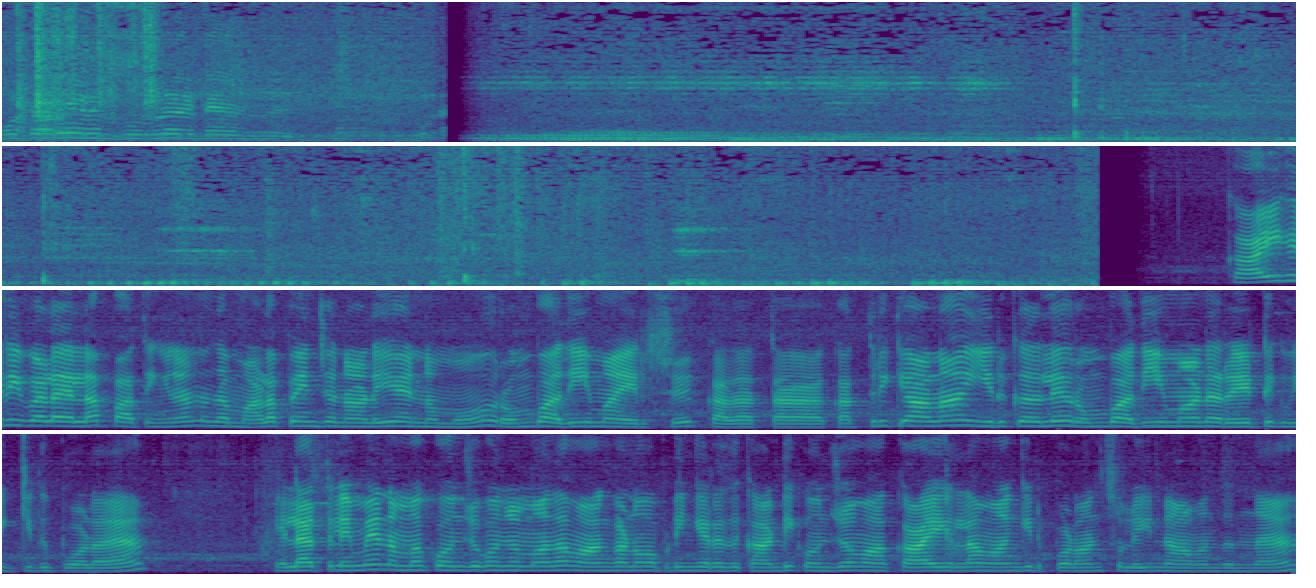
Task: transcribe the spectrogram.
போட்டாலே எனக்கு உருளை கிடையாது காய்கறி விலையெல்லாம் பார்த்தீங்கன்னா இந்த மழை பெஞ்சனாலேயும் என்னமோ ரொம்ப அதிகமாயிருச்சு. கத த கத்திரிக்காய்லாம் இருக்கிறதுலே ரொம்ப அதிகமான ரேட்டுக்கு விற்கிது போல். எல்லாத்துலேயுமே நம்ம கொஞ்சம் கொஞ்சமாக தான் வாங்கணும் அப்படிங்கிறதுக்காண்டி கொஞ்சம் வா- காய்கறிலாம் வாங்கிட்டு போகலான்னு சொல்லி நான் வந்திருந்தேன்.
